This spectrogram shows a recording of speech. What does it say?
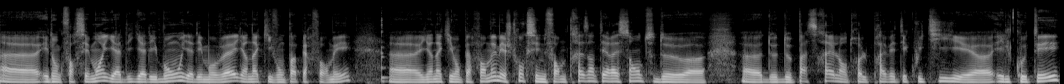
Euh, et donc, forcément, il y, a, il y, a, des bons, il y a des mauvais, il y en a qui vont pas performer, il y en a qui vont performer, mais je trouve que c'est une forme très intéressante de, de, de, passerelle entre le private equity et, et le côté.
